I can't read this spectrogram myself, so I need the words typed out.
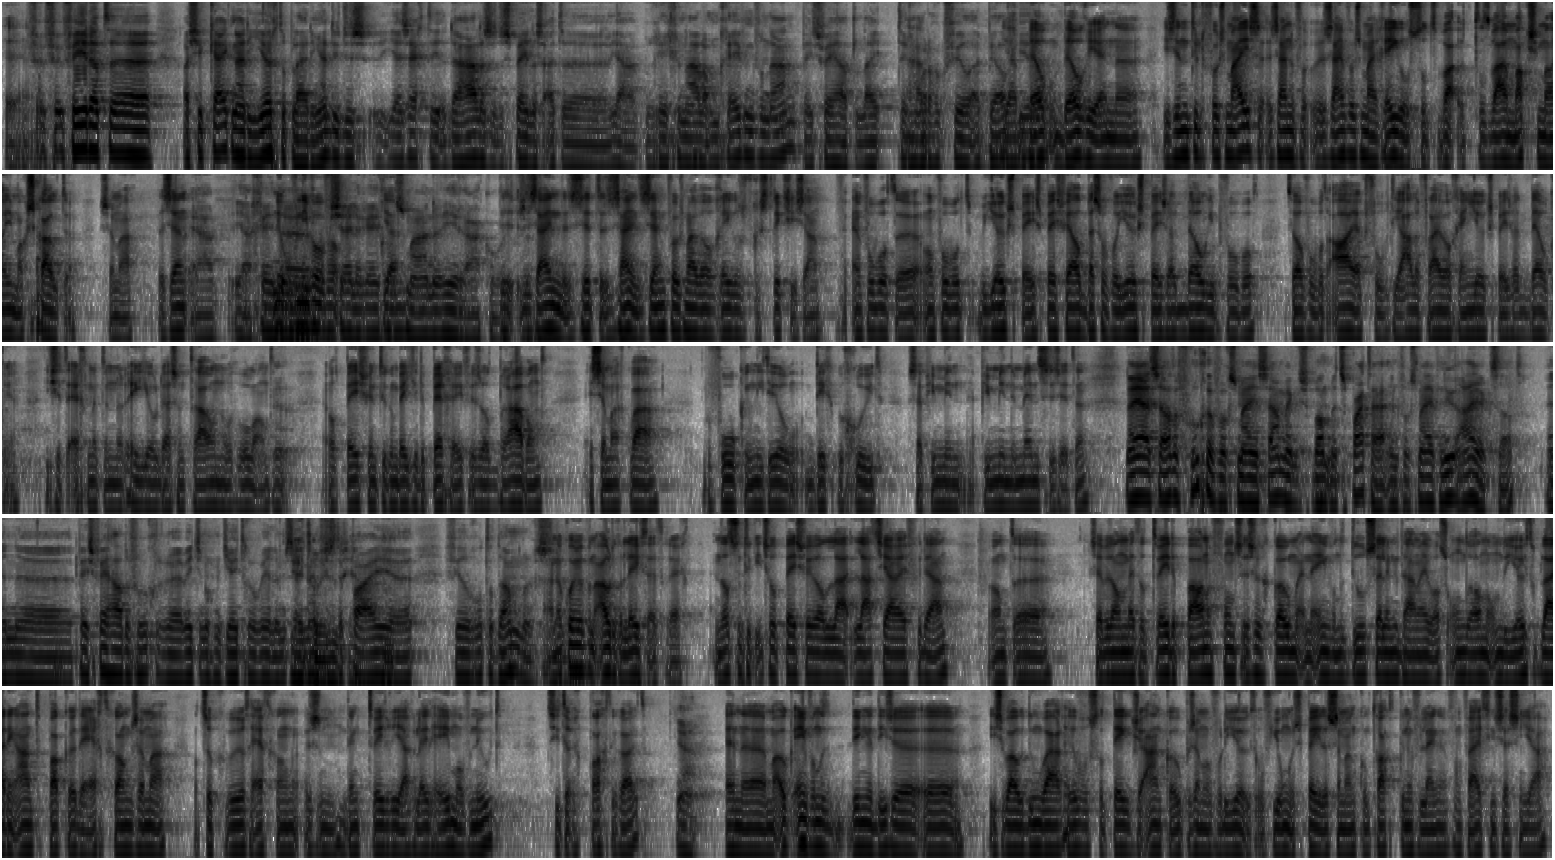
Eh, Vind je dat, eh, als je kijkt naar die jeugdopleiding, hè, die dus, jij zegt, eh, daar halen ze de spelers uit de ja, regionale omgeving vandaan. PSV haalt tegenwoordig ook veel uit België. Ja, Bel- België en eh, je zit natuurlijk volgens mij zijn er, zijn volgens mij regels tot, wa- tot waar maximaal je mag scouten, zeg maar. Er zijn, Ja, ja geen geval- officiële regels, ja. maar een herenakkoord. er, er zijn, er, zitten, er zijn, er zijn volgens mij wel regels of restricties aan. En bijvoorbeeld, bijvoorbeeld jeugdspace, PSV haalt best wel veel jeugdspace uit België bijvoorbeeld. Terwijl bijvoorbeeld Ajax, bijvoorbeeld, die halen vrijwel geen jeugdspace uit België. Die zitten echt met een regio daar centraal in Noord-Holland. Ja. En wat PSV natuurlijk een beetje de pech heeft, is dat Brabant is zeg maar qua bevolking niet heel dicht begroeid. Dus heb je, min, heb je minder mensen zitten. Nou ja, ze hadden vroeger volgens mij een samenwerkingsverband met Sparta. En volgens mij heeft nu Ajax dat. En eh, PSV haalde vroeger, eh, weet je nog, met Jetro Willems en Memphis Depay, ja. eh, veel Rotterdammers. Nou, dan kom je op een oudere leeftijd terecht. En dat is natuurlijk iets wat PSV wel la laatste jaar heeft gedaan. Want eh, ze hebben dan met dat tweede partnerfonds is er gekomen. En een van de doelstellingen daarmee was onder andere om de jeugdopleiding aan te pakken. De hechtgang, zeg maar. Wat is ook gebeurd. De hechtgang is een, denk ik twee, drie jaar geleden helemaal vernieuwd. Het ziet er echt prachtig uit. Ja, En, eh, maar ook een van de dingen die ze, eh, die ze wouden doen waren heel veel strategische aankopen zeg maar, voor de jeugd. Of jonge spelers zeg maar, een contract kunnen verlengen van 15, 16 jaar.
